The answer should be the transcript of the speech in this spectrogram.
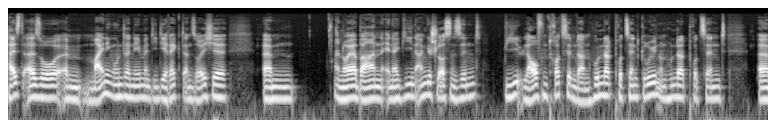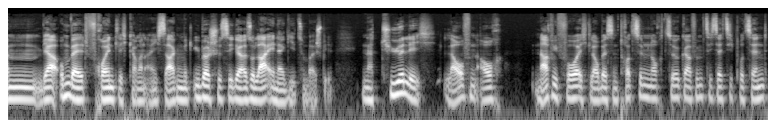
Heißt also, ähm, Mining-Unternehmen, die direkt an solche ähm, erneuerbaren Energien angeschlossen sind, die laufen trotzdem dann 100% grün und 100% ähm, ja, umweltfreundlich, kann man eigentlich sagen, mit überschüssiger Solarenergie zum Beispiel. Natürlich laufen auch nach wie vor, ich glaube, es sind trotzdem noch circa 50, 60 Prozent,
